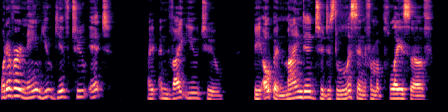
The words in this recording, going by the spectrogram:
whatever name you give to it, I invite you to be open minded, to just listen from a place of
